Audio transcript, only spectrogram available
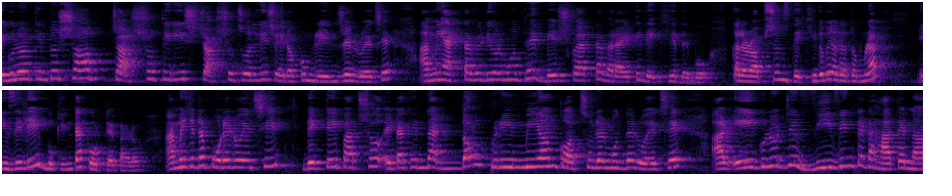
এগুলোর কিন্তু সব চারশো তিরিশ, চারশো চল্লিশ এরকম রেঞ্জের রয়েছে। আমি একটা ভিডিওর মধ্যে বেশ কয়েকটা ভ্যারাইটি দেখিয়ে দেবো। কালার অপশনস দেখিয়ে দেবো যাতে তোমরা ইজিলি বুকিংটা করতে পারো। আমি যেটা পরে রয়েছি, দেখতেই পাচ্ছ, এটা কিন্তু একদম প্রিমিয়াম কচুলের মধ্যে রয়েছে। আর এইগুলোর যে ভিভিংটা এটা হাতে না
